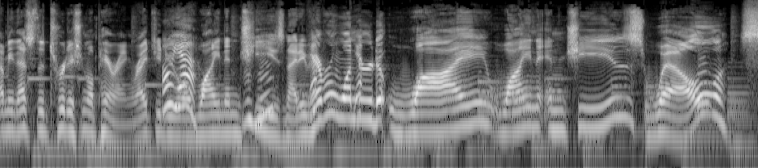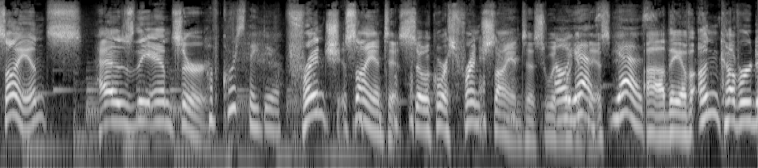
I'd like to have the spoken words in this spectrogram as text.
I mean, that's the traditional pairing, right? You do Oh, yeah. a wine and Mhm. cheese night. Have you ever wondered why wine and cheese? Well, science has the answer. Of course they do. French scientists. So, of course, French scientists would Oh, look yes, at this. yes. Uh, they have uncovered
